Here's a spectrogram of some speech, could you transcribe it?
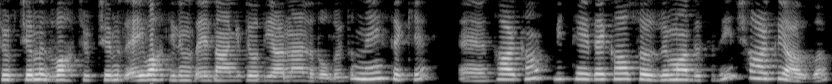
Türkçemiz vah Türkçemiz eyvah dilimiz elden gidiyor diyenlerle doluydu. Neyse ki e, Tarkan bir TDK sözlüğü maddesi değil şarkı yazdı.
